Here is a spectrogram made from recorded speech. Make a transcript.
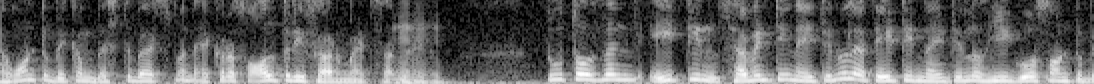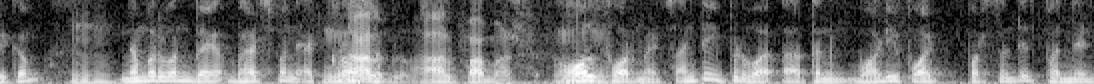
I want to become best batsmen across all three formats అన్నాడు. Two thousand eighteen seventeen eighteen లేకపోతే ఎయిటీన్ నైన్టీన్లో he goes on to become number one batsmen across all formats అంటే ఇప్పుడు అతని బాడీ ఫాట్ పర్సంటేజ్ పన్నెండు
